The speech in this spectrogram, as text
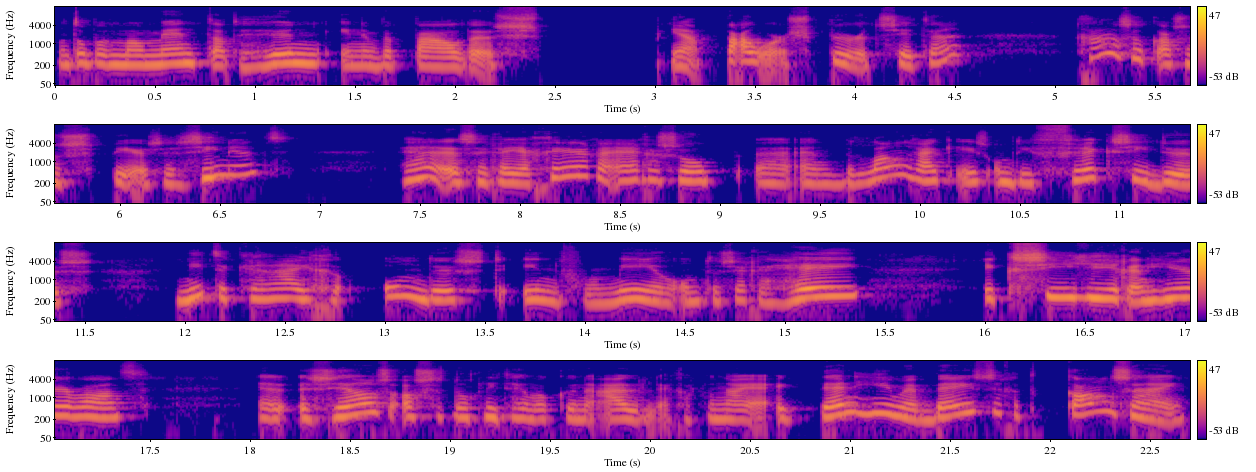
Want op het moment dat hun in een bepaalde ja, power spurt zitten, gaan ze ook als een speer. Ze zien het, hè, ze reageren ergens op. Uh, en belangrijk is om die frictie dus niet te krijgen om dus te informeren. Om te zeggen, hé, hey, ik zie hier en hier wat. Uh, zelfs als ze het nog niet helemaal kunnen uitleggen. Van nou ja, ik ben hiermee bezig. Het kan zijn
